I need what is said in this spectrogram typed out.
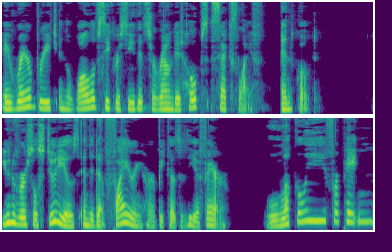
a rare breach in the wall of secrecy that surrounded Hope's sex life. End quote. Universal Studios ended up firing her because of the affair. Luckily for Payton,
